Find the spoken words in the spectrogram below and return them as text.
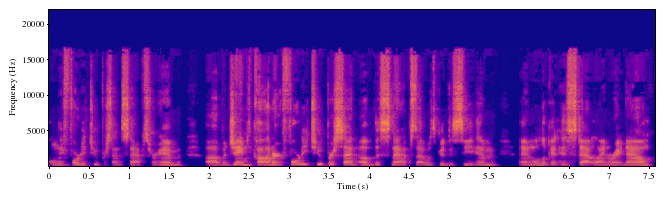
only 42% snaps for him. Uh, but James Conner, 42% of the snaps. That was good to see him. And we'll look at his stat line right now.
